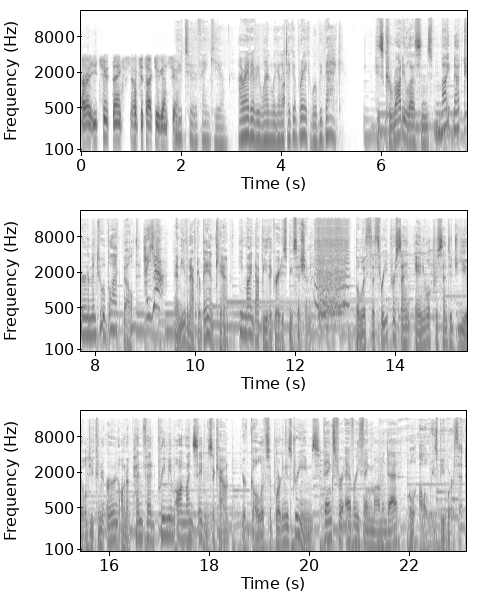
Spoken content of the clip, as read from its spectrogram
All right, you too. Thanks. Hope to talk to you again soon. You too. Thank you. All right, everyone. We're going to take a break. We'll be back. His karate lessons might not turn him into a black belt. Hi-ya! And even after band camp, he might not be the greatest musician. But with the 3% annual percentage yield you can earn on a PenFed premium online savings account, your goal of supporting his dreams Thanks for everything, Mom and Dad. will always be worth it.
